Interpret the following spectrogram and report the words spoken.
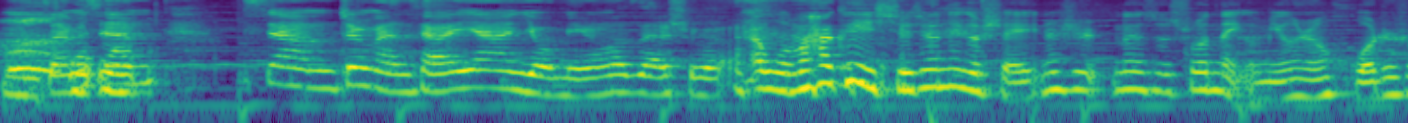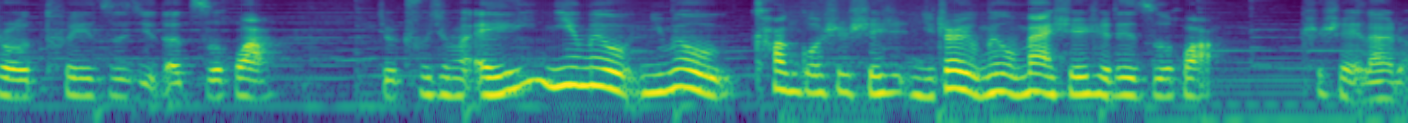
嗯，咱们先像郑板桥一样有名了再说。哎，我们还可以学学那个谁，那是那是说哪个名人活着时候推自己的字画。就出去问，哎，你有没有你没有看过是谁？你这儿有没有卖谁谁的字画？是谁来着？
